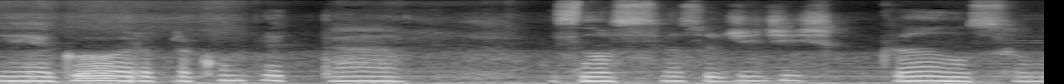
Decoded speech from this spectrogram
E agora, para completar esse nosso senso de descanso,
